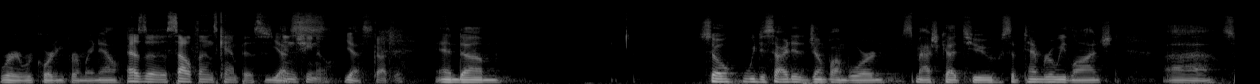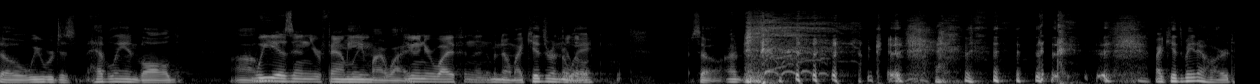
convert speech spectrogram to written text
we're recording from right now. As a Southlands campus Yes, in Chino. Yes, Gotcha. and um, so we decided to jump on board. Smash cut to September, we launched. Uh, so we were just heavily involved. Um, we, as in your family, me and my wife. you and your wife, and then no, my kids are in the way. little- So okay, my kids made it hard.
